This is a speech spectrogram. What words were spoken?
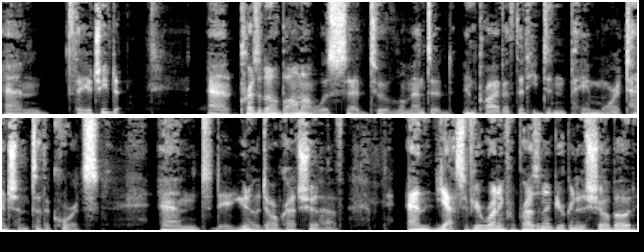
and they achieved it. And President Obama was said to have lamented in private that he didn't pay more attention to the courts. And, you know, Democrats should have. And yes, if you're running for president, you're going to showboat.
